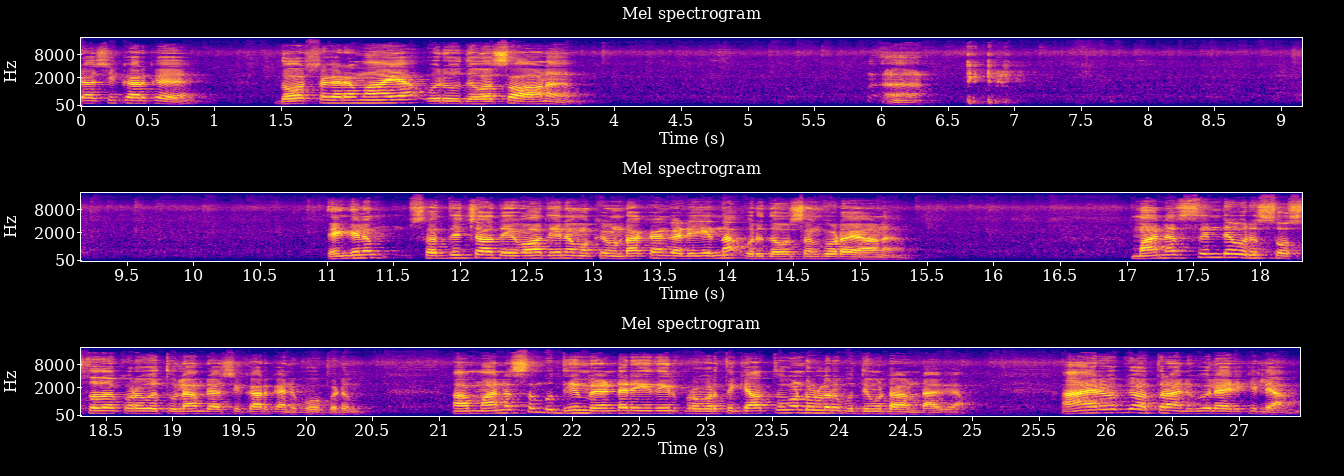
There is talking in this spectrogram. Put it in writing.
രാശിക്കാർക്ക് ദോഷകരമായ ഒരു ദിവസമാണ് എങ്കിലും ശ്രദ്ധിച്ച ദൈവാധീനമൊക്കെ ഉണ്ടാക്കാൻ കഴിയുന്ന ഒരു ദിവസം കൂടെയാണ് മനസ്സിന്റെ ഒരു സ്വസ്ഥത കുറവ് തുലാം രാശിക്കാർക്ക് അനുഭവപ്പെടും. ആ മനസ്സും ബുദ്ധിയും വേണ്ട രീതിയിൽ പ്രവർത്തിക്കാത്തതുകൊണ്ടുള്ളൊരു ബുദ്ധിമുട്ടാണ് ഉണ്ടാകുക. ആരോഗ്യം അത്ര അനുകൂലമായിരിക്കില്ല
